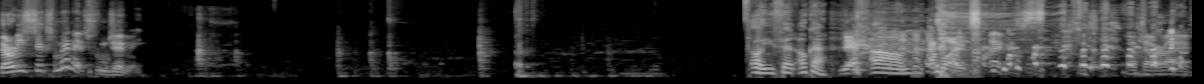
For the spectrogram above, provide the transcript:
Thirty-six minutes from Jimmy. Oh, you fin okay. Yeah, Um, I'm like, Got that right.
